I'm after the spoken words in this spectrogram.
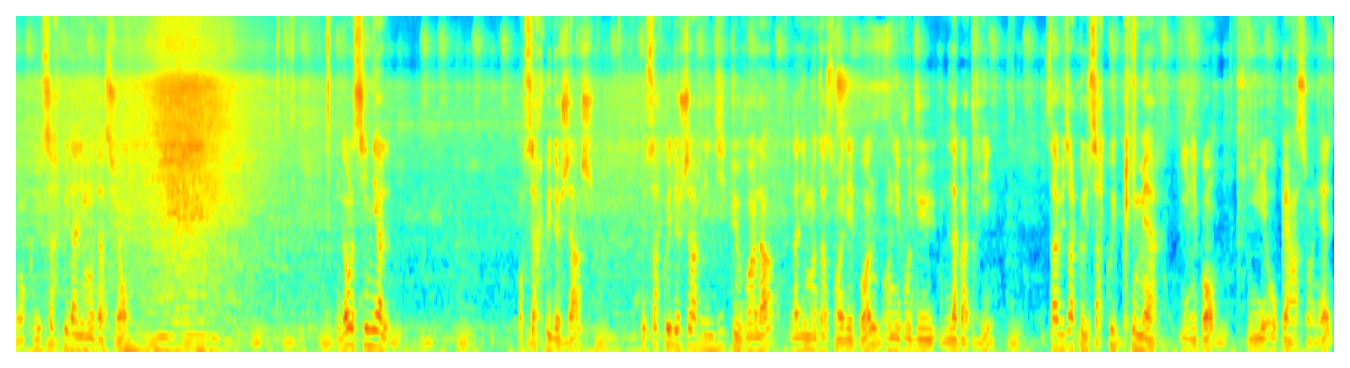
Donc, le circuit d'alimentation. Dans le signal au circuit de charge, le circuit de charge il dit que voilà l'alimentation elle est bonne au niveau de la batterie ça veut dire que le circuit primaire, il est bon, il est opérationnel.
